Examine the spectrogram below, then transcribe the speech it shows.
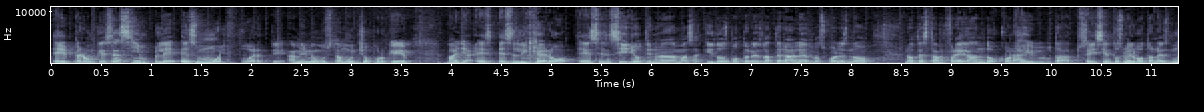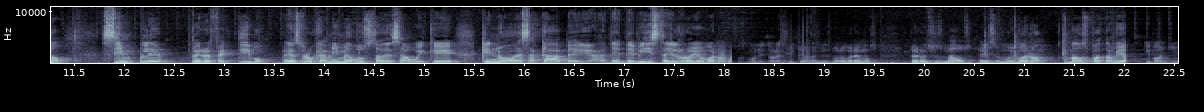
Eh, pero aunque sea simple, es muy fuerte. A mí me gusta mucho porque, vaya, es, es ligero, es sencillo, tiene nada más aquí dos botones laterales, los cuales no, no te están fregando con, ay, puta, 600 mil botones, no. Simple, pero efectivo. Es lo que a mí me gusta de Sawi, que, que no es acá de, de vista y el rollo. Bueno, ahora mismo lo veremos, pero en sus mouse es muy bueno. Mousepad también y Bungie.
